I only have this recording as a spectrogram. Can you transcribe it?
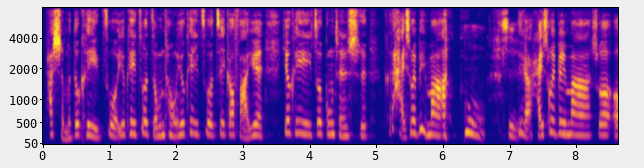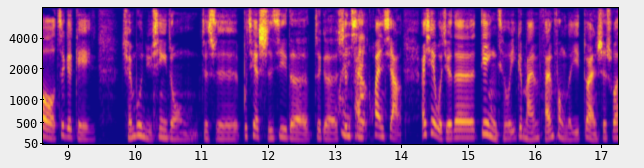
他什么都可以做，又可以做总统，又可以做最高法院，又可以做工程师，可他还是会被骂。嗯，是对啊，还是会被骂说哦，这个给全部女性一种就是不切实际的这个身材幻想。幻想。而且我觉得电影球一个蛮反讽的一段是说。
